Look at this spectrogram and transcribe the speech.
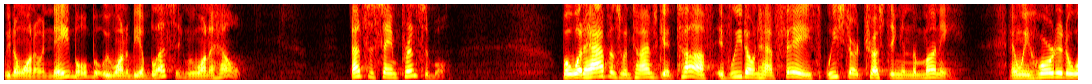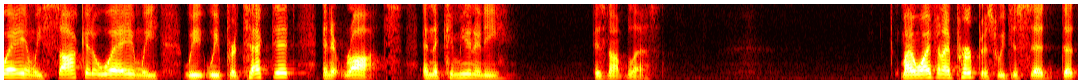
We don't want to enable, but we want to be a blessing. We want to help. That's the same principle. But what happens when times get tough, if we don't have faith, we start trusting in the money. And we hoard it away and we sock it away and we, we, we protect it and it rots. And the community is not blessed. My wife and I purpose, we just said that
